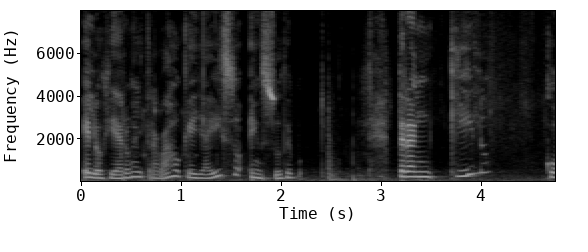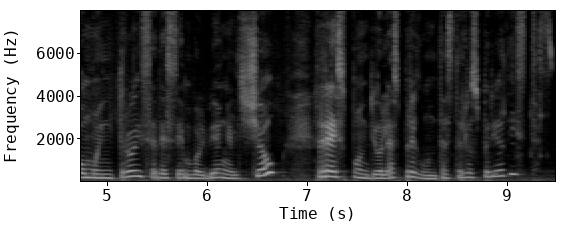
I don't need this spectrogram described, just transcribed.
elogiaron el trabajo que ella hizo en su debut. Tranquilo como entró y se desenvolvió en el show, respondió las preguntas de los periodistas.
